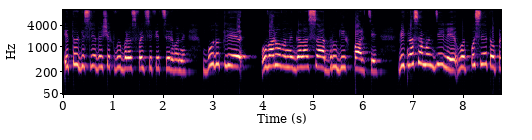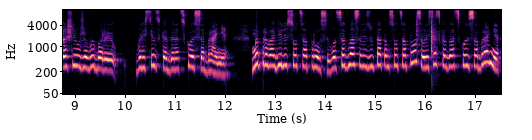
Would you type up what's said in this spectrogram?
итоги следующих выборов сфальсифицированы, будут ли уворованы голоса других партий. Ведь на самом деле, вот после этого прошли уже выборы в Палестинское городское собрание – мы проводили соцопросы. Вот согласно результатам соцопроса, Палестинское городское собрание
